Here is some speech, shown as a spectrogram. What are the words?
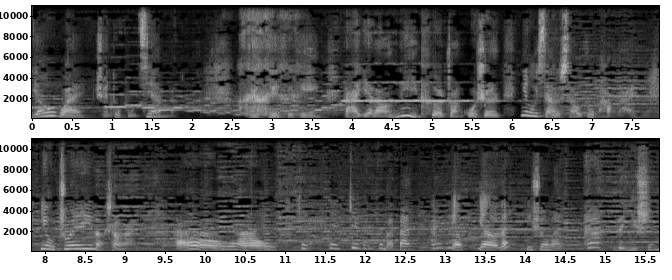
妖怪全都不见了，嘿嘿嘿嘿！大野狼立刻转过身，又向小猪跑来，又追了上来。嗷嗷！这这这该怎么办？啊，有有了！一说完，啪的一声，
